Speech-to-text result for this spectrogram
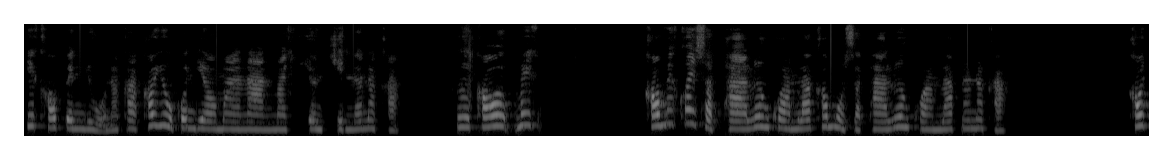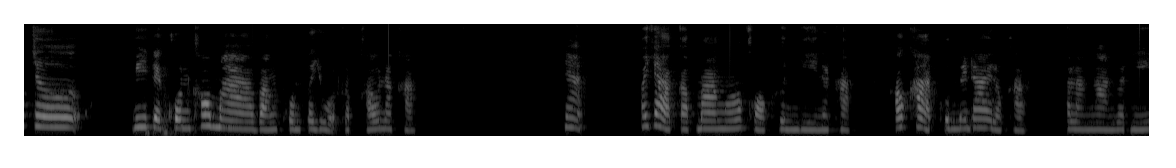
ที่เขาเป็นอยู่นะคะเขาอยู่คนเดียวมานานมาจนชินแล้วนะคะ คือเขาไม่เขาไม่ค่อยศรัทธาเรื่องความรักเขาหมดศรัทธาเรื่องความรักนั่นนะคะเขาเจอมีแต่คนเข้ามาหวังผลประโยชน์กับเขานะคะ เนี่ย เขาอยากกลับมาง้อขอคืนดีนะคะเขาขาดคุณไม่ได้หรอกค่ะ พลังงานวันนี้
